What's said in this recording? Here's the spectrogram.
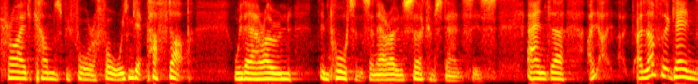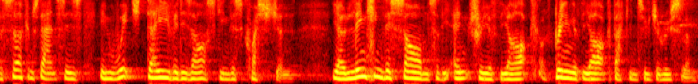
Pride comes before a fall. We can get puffed up with our own importance and our own circumstances. And uh, I, I, love again, the circumstances in which David is asking this question. You know, linking this psalm to the entry of the ark, bringing of the ark back into Jerusalem.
